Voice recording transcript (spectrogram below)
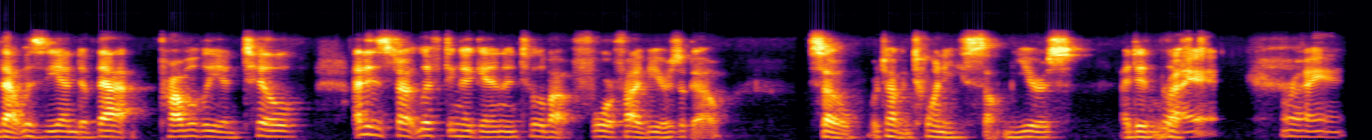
that was the end of that, probably until I didn't start lifting again until about four or five years ago. So we're talking 20 something years. I didn't lift. Right. Right.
